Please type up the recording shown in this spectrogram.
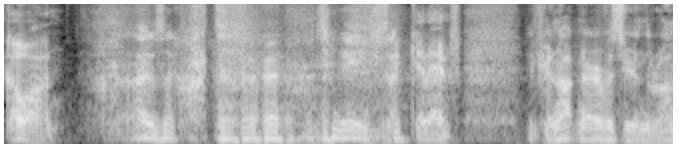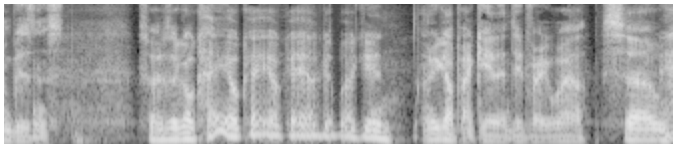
Go on." I was like, "What? The, what do you mean?" She's like, "Get out. If you're not nervous, you're in the wrong business." So I was like, okay, okay, okay, I'll get back in. And we got back in and did very well. So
